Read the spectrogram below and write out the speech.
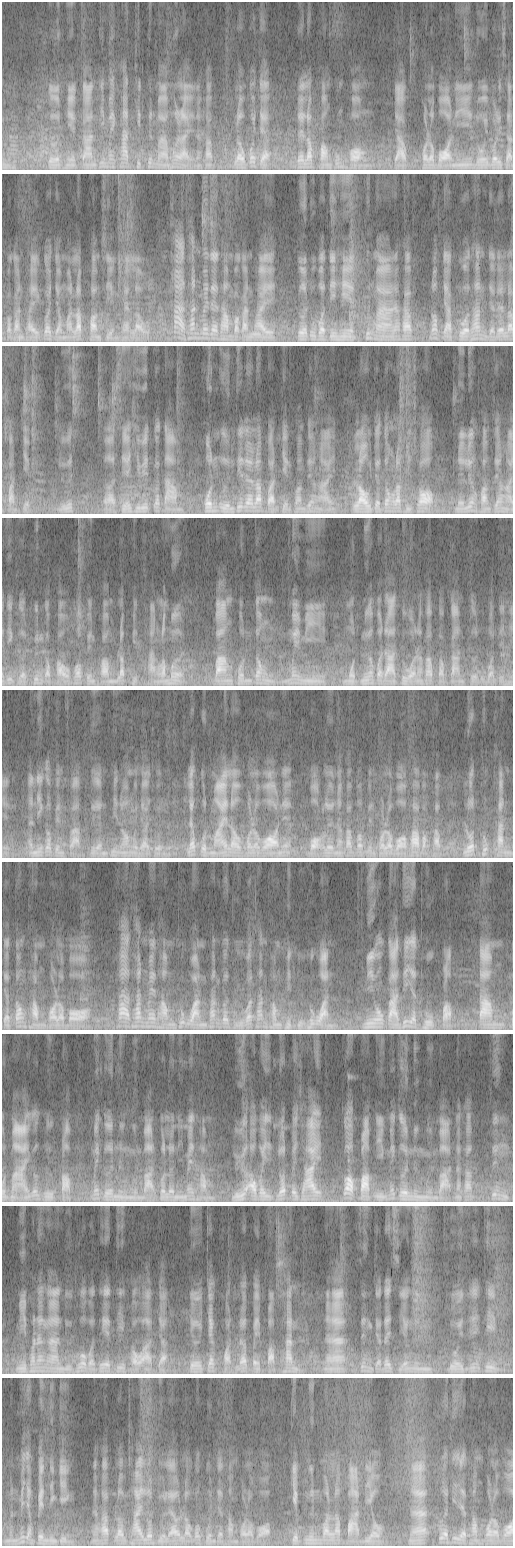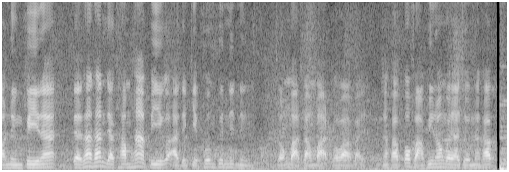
เกิดเหตุการณ์ที่ไม่คาดคิดขึ้นมาเมื่อไหร่นะครับ เราก็จะได้รับความคุ้มครองจากพรบนี้ โดยบริษัทประกันภัยก็จะมารับความเสี่ยงแทนเรา ถ้าท่านไม่ได้ทำประกันภัย เกิดอุบัติเหตุขึ้นมานะครับ นอกจากตัวท่านจะได้รับบาดเจ็บ หรือเอเสียชีวิตก็ตาม คนอื่นที่ได้รับบาดเจ็บความเสียหาย เราจะต้องรับผิดชอบในเรื่องความเสียหายที่เกิดขึ้นกับเขา เพราะเป็นความรับผิดทางละเมิด บางคนต้องไม่มีหมดเนื้อประดาตัวนะครับ กับการเกิดอุบัติเหตุ อันนี้ก็เป็นฝากเตือนพี่น้องประชาชน แล้วกฎหมายเราพรบเนี่ยบอกเลยนะครับว่าเป็นพรบภาคบังคับรถทุกคันจะต้องทำพรบ ถ้าท่านไม่ทำทุกวันท่านก็ถือว่าท่านทำผิดอยู่ทุกวัน มีโอกาสที่จะถูกปรับตามกฎหมายก็คือปรับไม่เกิน 10,000 บาท กรณีไม่ทำหรือเอาไปรถไปใช้ ก็ปรับอีกไม่เกิน 10,000 บาทนะครับ ซึ่งมีพนักงานอยู่ทั่วประเทศที่เขาอาจจะเจอแจ็คพอตแล้วไปปรับท่านนะฮะซึ่งจะได้เสียเงินโดยที่ที่มันไม่จำเป็นจริงๆนะครับ เราใช้รถอยู่แล้วเราก็ควรจะทำพรบเก็บเงินวันละบาทเดียวนะฮะเพื่อที่จะทำพรบหนึ่งปีนะ แต่ถ้าท่านอยากทำห้าปีก็อาจจะเก็บเพิ่มขึ้นนิดหนึ่ง2บาท 3 บาทก็ว่าไปนะครับ ก็ฝากพี่น้องประชาชนนะครับ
